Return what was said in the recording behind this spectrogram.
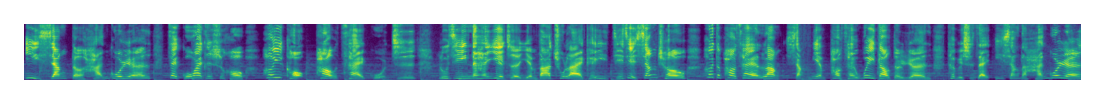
异乡的韩国人在国外的时候喝一口泡菜果汁。如今，南韩业者研发出来可以解解乡愁喝的泡菜，让想念泡菜味道的人，特别是在异乡的韩国人，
